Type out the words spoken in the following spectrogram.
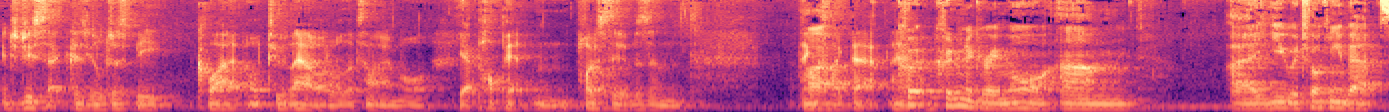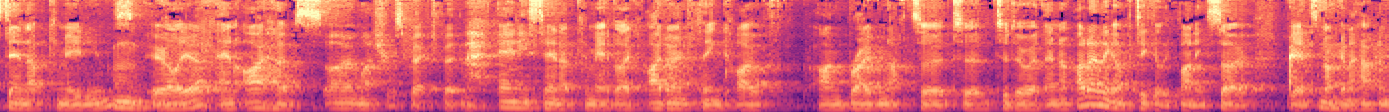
introduce that because you'll just be quiet or too loud all the time, or Yeah. pop it and plosives and things I like that. Yeah. Could, couldn't agree more. Um, uh, you were talking about stand-up comedians Mm. earlier, and I have so much respect for any stand-up comedian. Like, I don't think I've I'm brave enough to, to, to do it, and I don't think I'm particularly funny. So, yeah, it's not going to happen.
